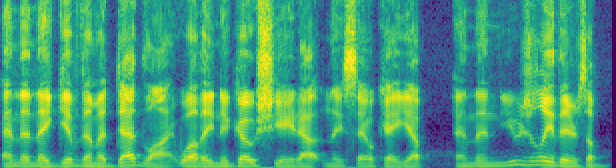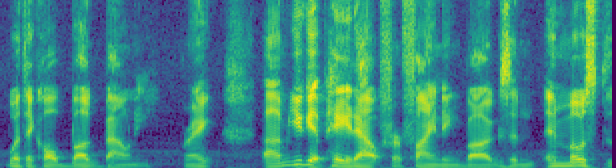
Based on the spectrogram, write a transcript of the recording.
and then they give them a deadline. Well, they negotiate out and they say, "Okay, yep." And then usually there's a what they call bug bounty, right? Um, you get paid out for finding bugs, and and most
